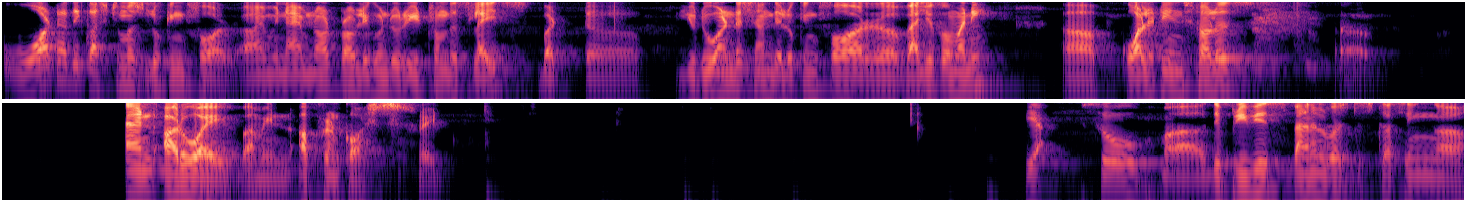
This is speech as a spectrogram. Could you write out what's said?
What are the customers looking for? I mean, I'm not probably going to read from the slides, but uh, you do understand they're looking for uh, value for money, uh, quality installers, and ROI, I mean, upfront costs, right? Yeah, so uh, the previous panel was discussing uh,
